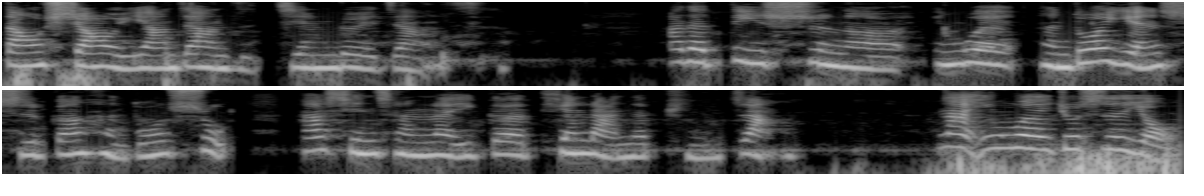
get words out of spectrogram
刀削一样，这样子尖锐，这样子。它的地势呢，因为很多岩石跟很多树，它形成了一个天然的屏障。那因为就是有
